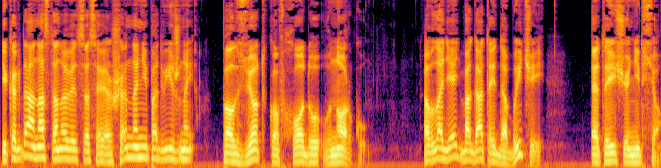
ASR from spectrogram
и когда она становится совершенно неподвижной, ползет ко входу в норку. Овладеть богатой добычей – это еще не все.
